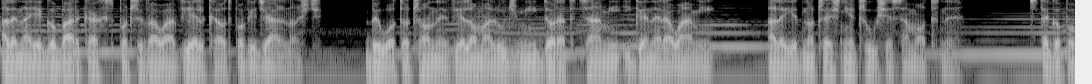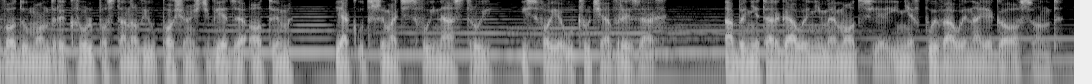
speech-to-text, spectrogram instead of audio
ale na jego barkach spoczywała wielka odpowiedzialność. Był otoczony wieloma ludźmi, doradcami i generałami, ale jednocześnie czuł się samotny. Z tego powodu mądry król postanowił posiąść wiedzę o tym, jak utrzymać swój nastrój i swoje uczucia w ryzach, aby nie targały nim emocje i nie wpływały na jego osąd.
